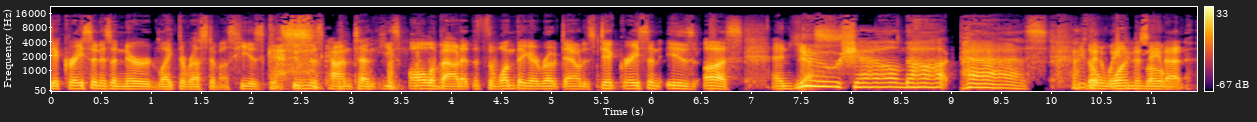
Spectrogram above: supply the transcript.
Dick Grayson is a nerd like the rest of us? He has consumed Yes. this content. He's all about it. That's the one thing I wrote down is Dick Grayson is us, and you shall not pass. He's The been waiting one to say moment. that.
